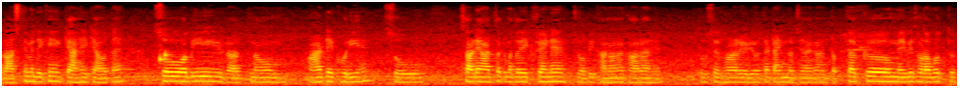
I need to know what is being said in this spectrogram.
रास्ते में देखें क्या है क्या होता है। सो so, अभी रात नौ आठ एक हो रही है। सो so, साढ़े आठ तक मतलब एक फ्रेंड है जो अभी खाना वाना खा रहा है। तो उससे थोड़ा रेडी होता है टाइम लग जाएगा। तब तक मैं भी थोड़ा बहुत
